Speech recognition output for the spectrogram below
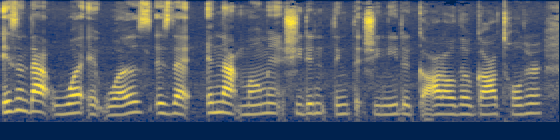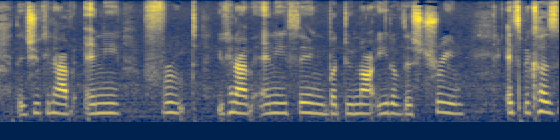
isn't that what it was? Is that in that moment she didn't think that she needed God, although God told her that you can have any fruit, you can have anything, but do not eat of this tree. It's because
